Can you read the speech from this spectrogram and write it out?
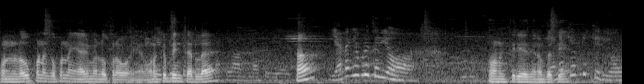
உன்னை லவ் பண்ணக்கப்புறம் நான் யாருமே லவ் பண்ண உனக்கு எப்படின்னு தெரில ஆ? எனக்கு எப்படி தெரியும்? உனக்கு தெரியாது என்னை பற்றி எனக்கு எப்படி தெரியும்?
